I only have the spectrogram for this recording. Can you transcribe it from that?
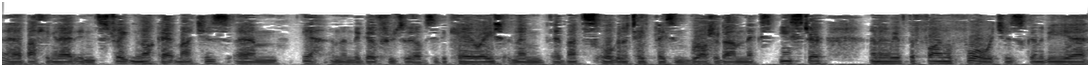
uh, battling it out in straight knockout matches. Um, yeah, and then they go through to obviously the KO8, and then uh, that's all going to take place in Rotterdam next Easter. And then we have the final four, which is going to be uh,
